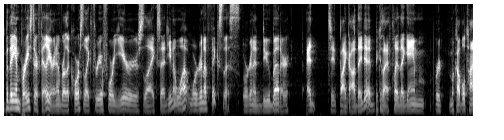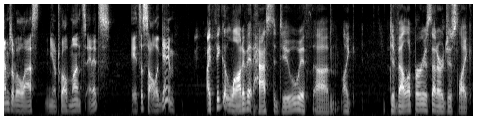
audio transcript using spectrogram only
but they embraced their failure, and over the course of like three or four years, like said, you know what, we're gonna fix this. We're gonna do better. And by God, they did because I've played that game a couple times over the last you know twelve months, and it's it's a solid game. I think a lot of it has to do with um, like developers that are just like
